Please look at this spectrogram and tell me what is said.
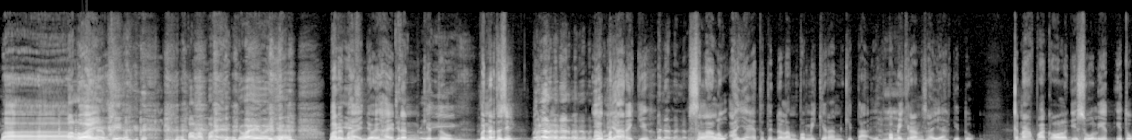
Bagoy. happy, pala bah enjoy we nya. Pare bah enjoy Hayden gitu. Bener tuh sih? benar Bener, benar eta benar. mah. Iya Tabiat. menarik ya. Benar, benar, benar. Selalu ayah itu teh dalam pemikiran kita ya, pemikiran saya gitu. Kenapa kalau lagi sulit itu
